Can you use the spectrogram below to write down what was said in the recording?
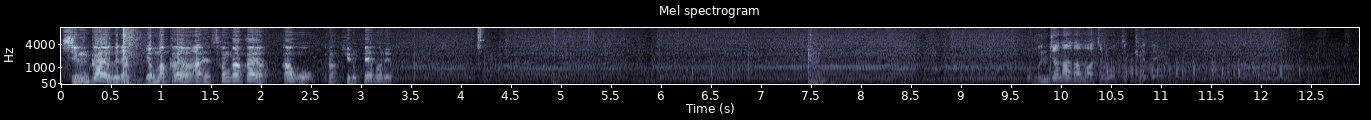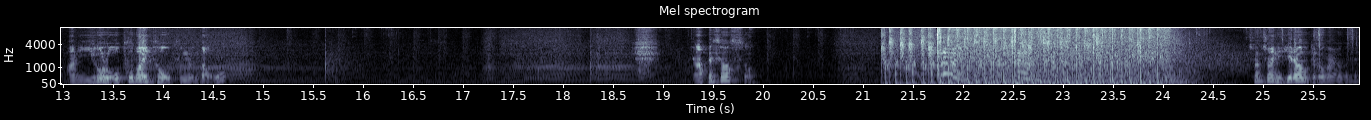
지금 까요 그냥. 연막 까요. 아니 성각 까요. 까고 그냥 뒤로 빼버려 운전하다 맞으면 어떻게 돼? 아니 이걸 오토바이 타고 붙는다고? 앞에 세웠어. 천천히 힐하고 들어가요 그냥.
